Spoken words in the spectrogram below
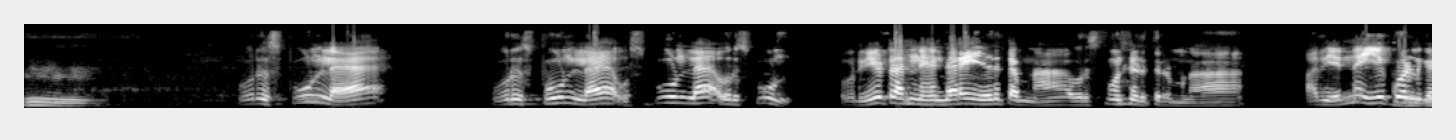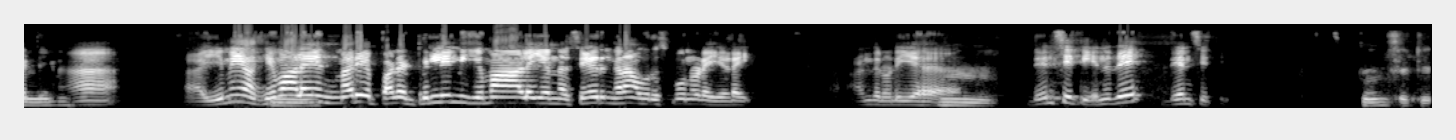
ம். ஒரு ஸ்பூன்ல ஒரு ஸ்பூன்ல ஒரு ஸ்பூன்ல ஒரு ஸ்பூன் ஒரு நியூட்ரான் நிறைய எடுத்தோம்னா ஒரு ஸ்பூன் எடுத்துட்டோம்னா அது என்ன ஈக்குவல்னு கேட்டீங்கன்னா அஹ், இமய ஹிமாலயன் மாதிரி பல ட்ரில்லியன் ஹிமாலயன் சேருங்கிறான் ஒரு ஸ்பூனோட எடை. அதனுடைய டென்சிட்டி என்னது? டென்சிட்டி டென்சிட்டி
